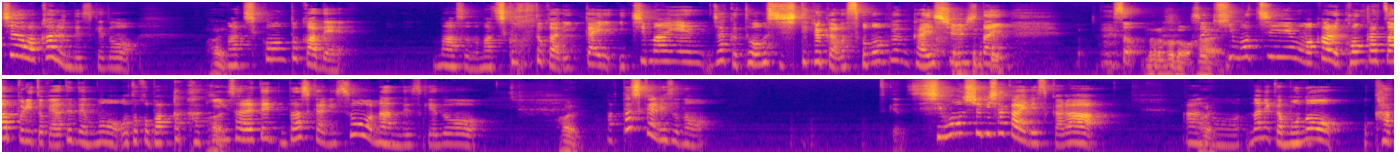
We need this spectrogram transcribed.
ちはわかるんですけど、はい。マチコンとかで、まあそのマチコンとかで一回1万円弱投資してるからその分回収したい。そう。なるほど。はい。そういう気持ちもわかる。婚活アプリとかやってても男ばっか課金されてって確かにそうなんですけど、はい。まあ、確かにその、資本主義社会ですから、あの、何か物を買っ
